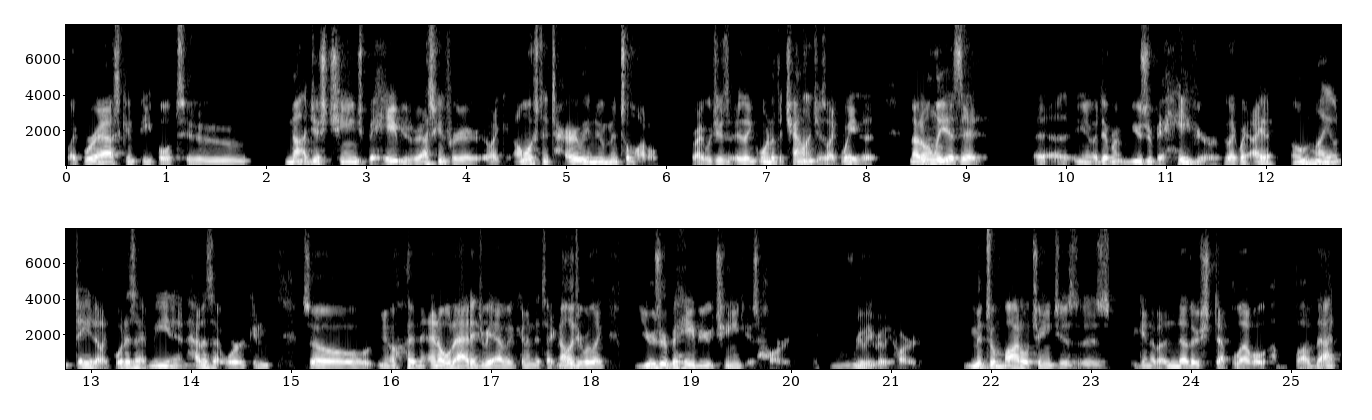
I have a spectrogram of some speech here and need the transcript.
Like we're asking people to not just change behavior, we're asking for like almost an entirely new mental model, right? Which is I think one of the challenges. Like, wait, not only is it uh, you know a different user behavior, like wait, I own my own data. Like, what does that mean, and how does that work? And so you know, an, an old adage we have kind of the technology, we're like user behavior change is hard, like really, really hard. Mental model changes is again of another step level above that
